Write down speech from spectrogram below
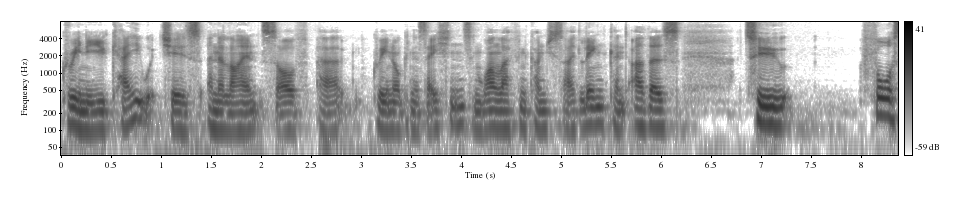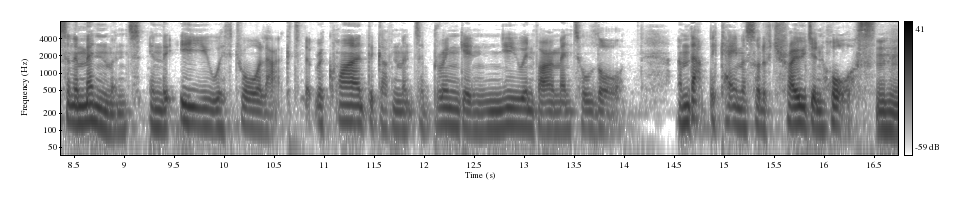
Greener UK, which is an alliance of uh, green organisations and Wildlife and Countryside Link and others, to force an amendment in the EU Withdrawal Act that required the government to bring in new environmental law. And that became a sort of Trojan horse mm-hmm.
